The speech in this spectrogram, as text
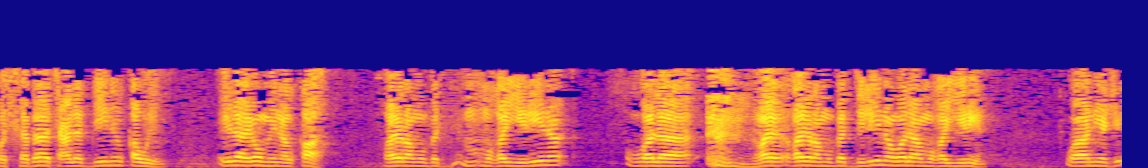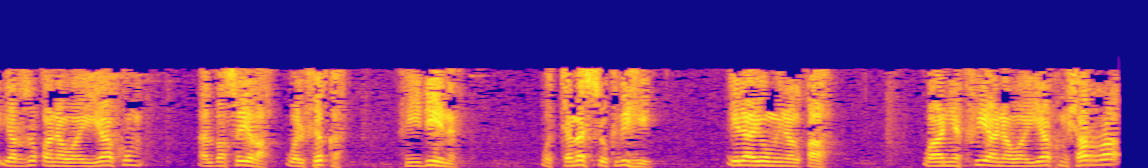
والثبات على الدين القويم إلى يوم نلقاه. غير مغيرين ولا غير مبدلين ولا مغيرين. وأن يرزقنا وإياكم البصيرة والفقه في دينه والتمسك به إلى يوم نلقاه وأن يكفينا وإياكم شر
